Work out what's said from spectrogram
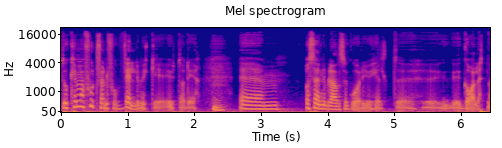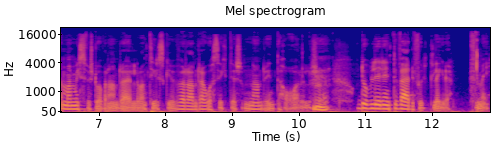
Då kan man fortfarande få väldigt mycket ut av det. Mm. Um, och sen ibland så går det ju helt uh, galet när man missförstår varandra eller man tillskriver varandra åsikter som den andra inte har. Eller så. Mm. Och då blir det inte värdefullt längre för mig.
